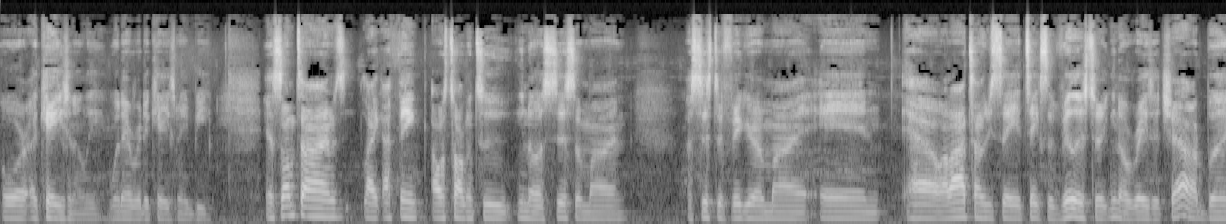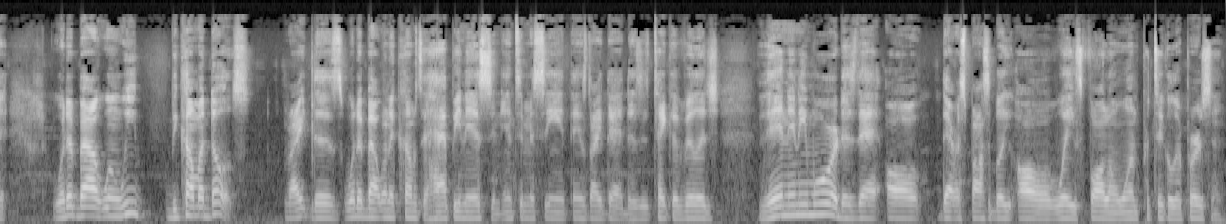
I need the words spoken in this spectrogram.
or occasionally, whatever the case may be. And sometimes, like I think I was talking to, you know, a sister of mine a sister figure of mine and how a lot of times we say it takes a village to you know raise a child but what about when we become adults right? Does what about when it comes to happiness and intimacy and things like that? Does it take a village then anymore or does that all that responsibility always fall on one particular person?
